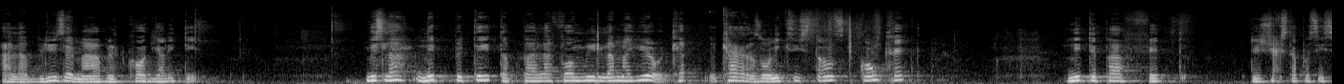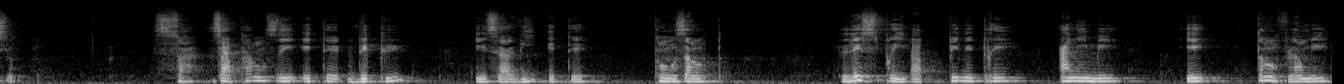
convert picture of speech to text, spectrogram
à la plus aimable cordialité. Mais cela n'est peut-être pas la formule la meilleure, ca- car son existence concrète n'était pas faite de juxtaposition. Sa, pensée était vécue et sa vie était pensante. L'esprit a pénétré, animé et enflammé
